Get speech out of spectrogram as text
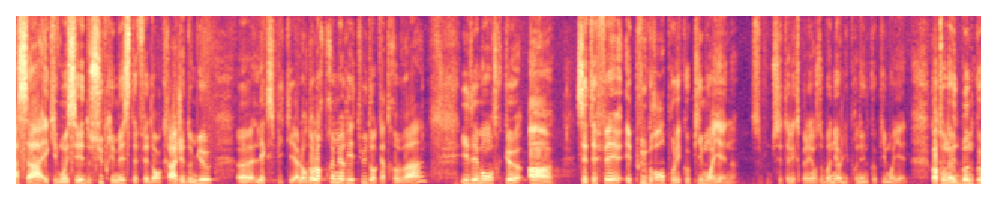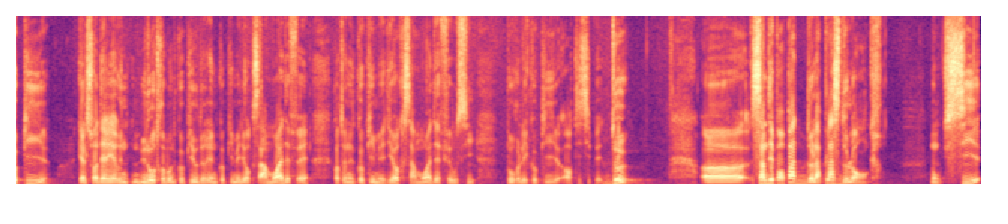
à ça et qui vont essayer de supprimer cet effet d'ancrage et de mieux euh, l'expliquer. Alors dans leur première étude en 80, ils démontrent que ah, cet effet est plus grand pour les copies moyennes. C'était l'expérience de Boniol, il prenait une copie moyenne. Quand on a une bonne copie, qu'elle soit derrière une, autre bonne copie ou derrière une copie médiocre, ça a moins d'effet. Quand on a une copie médiocre, ça a moins d'effet aussi pour les copies anticipées. Deux, euh, ça ne dépend pas de la place de l'encre. Donc si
